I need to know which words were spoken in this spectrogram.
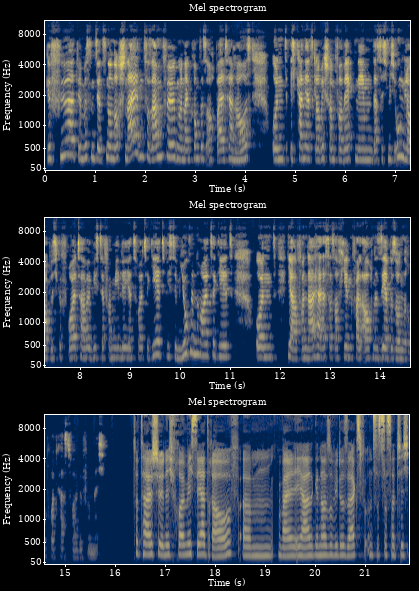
geführt. Wir müssen es jetzt nur noch schneiden, zusammenfügen und dann kommt es auch bald mhm. heraus. Und ich kann jetzt, glaube ich, schon vorwegnehmen, dass ich mich unglaublich gefreut gehört habe, wie es der Familie jetzt heute geht, wie es dem Jungen heute geht. Und ja, von daher ist das auf jeden Fall auch eine sehr besondere Podcast-Folge für mich. Total schön. Ich freue mich sehr drauf, ähm, weil ja, genauso wie du sagst, für uns ist das natürlich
